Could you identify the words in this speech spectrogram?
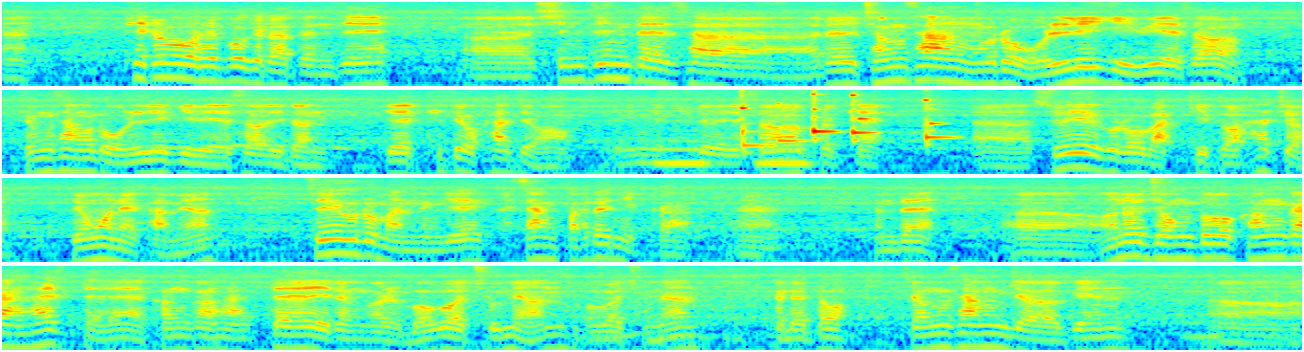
예, 피로 회복이라든지 어, 신진대사를 정상으로 올리기 위해서 정상으로 올리기 위해서 이런 게 필요하죠. 이게 필요해서 그렇게 어, 수액으로 맞기도 하죠. 병원에 가면 수액으로 맞는 게 가장 빠르니까. 예. 근데 어, 어느 정도 건강할 때 건강할 때 이런 걸 먹어주면 먹어주면 그래도 정상적인 어,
